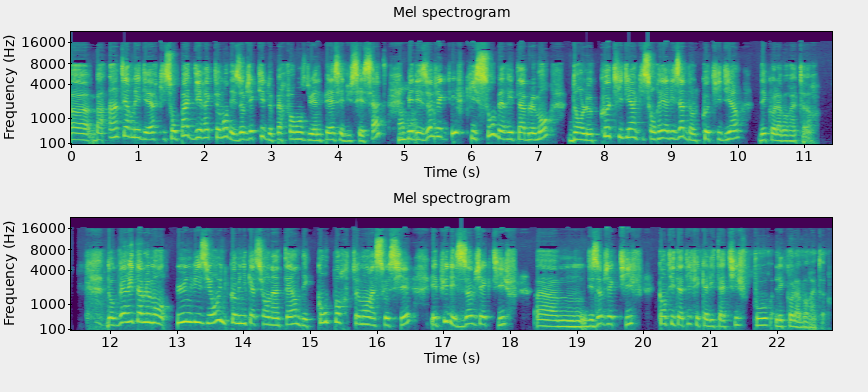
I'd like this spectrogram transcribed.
euh, bah, intermédiaires, qui sont pas directement des objectifs de performance du NPS et du CSAT, uh -huh. mais des objectifs qui sont véritablement dans le quotidien, qui sont réalisables dans le quotidien des collaborateurs. Donc véritablement une vision, une communication en interne, des comportements associés et puis des objectifs, euh, des objectifs quantitatifs et qualitatifs pour les collaborateurs.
